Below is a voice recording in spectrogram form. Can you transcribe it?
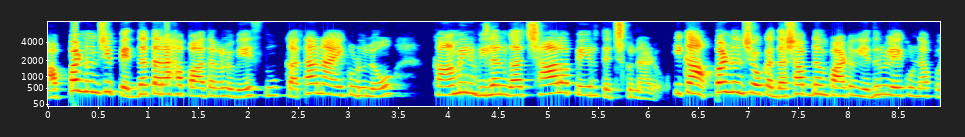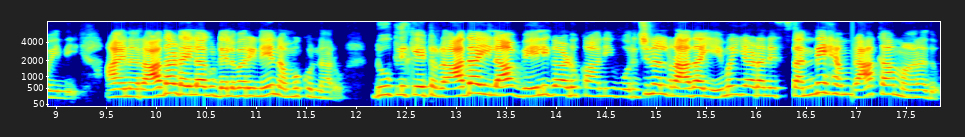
అప్పటి నుంచి పెద్ద తరహా పాత్రలు వేస్తూ కథానాయకుడులో కామిన్ విలన్గా చాలా పేరు తెచ్చుకున్నాడు. ఇక అప్పటి నుంచి ఒక దశాబ్దం పాటు ఎదురు లేకుండా పోయింది. ఆయన రాధా డైలాగు డెలివరీనే నమ్ముకున్నారు. డూప్లికేట్ రాధా ఇలా వేలిగాడు కానీ ఒరిజినల్ రాధా ఏమయ్యాడనే సందేహం రాక మానదు.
